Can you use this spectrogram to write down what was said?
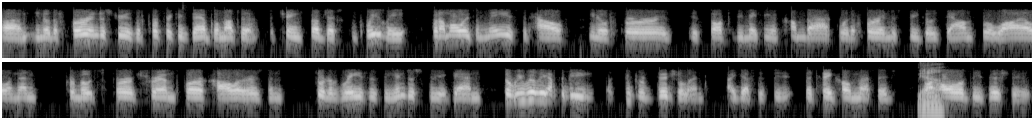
Um, you know, the fur industry is a perfect example, not to, to change subjects completely, but I'm always amazed at how, you know, fur is, is thought to be making a comeback where the fur industry goes down for a while and then promotes fur trim, fur collars, and sort of raises the industry again. So we really have to be super vigilant, I guess, is the, the take home message Yeah. on all of these issues.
